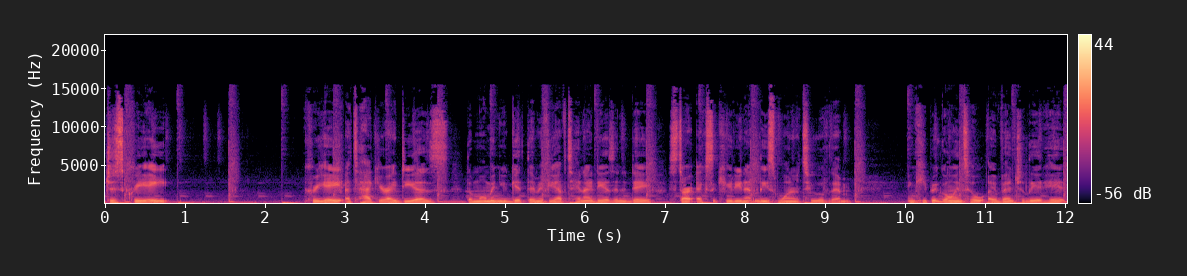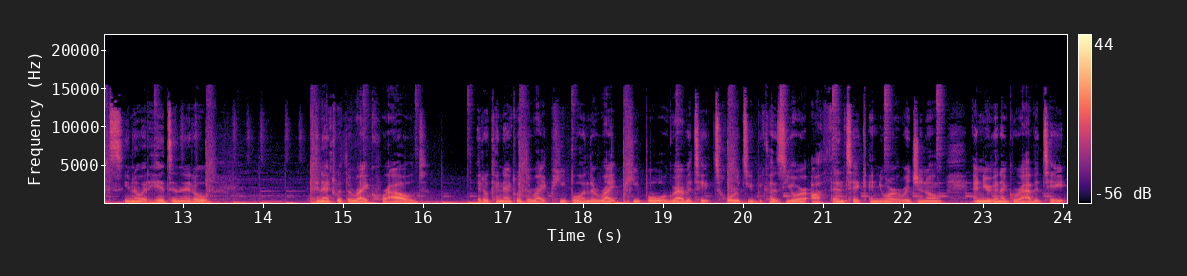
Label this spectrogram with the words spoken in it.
Just create. Create, attack your ideas the moment you get them. If you have 10 ideas in a day, start executing at least one or two of them and keep it going till eventually it hits. You know, it hits and it'll connect with the right crowd. It'll connect with the right people, and the right people will gravitate towards you because you're authentic and you're original, and you're gonna gravitate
